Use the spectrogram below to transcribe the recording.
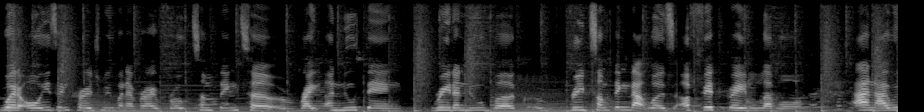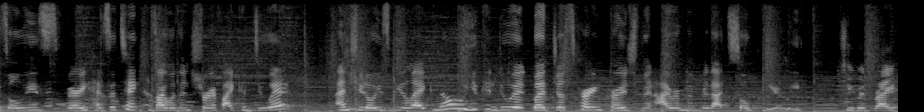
would always encourage me whenever I wrote something to write a new thing, read a new book, read something that was a fifth grade level. And I was always very hesitant because I wasn't sure if I could do it. And she'd always be like, no, you can do it. But just her encouragement, I remember that so clearly. She would write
